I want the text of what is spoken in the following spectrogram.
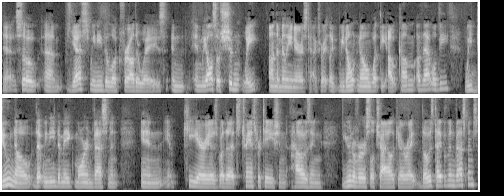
Yeah, so um, yes, we need to look for other ways, and and we also shouldn't wait on the millionaires tax, right? Like we don't know what the outcome of that will be. We do know that we need to make more investment in you know key areas, whether it's transportation, housing, universal childcare, right? Those type of investments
